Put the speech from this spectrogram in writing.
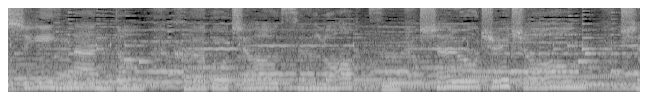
心难懂，何不？就此落，此身入局中，谁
